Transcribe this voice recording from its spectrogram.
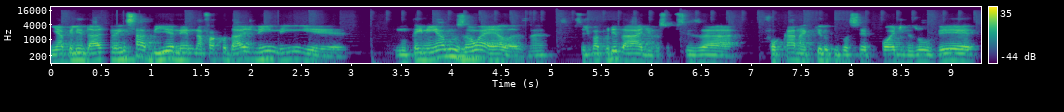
em habilidade nem sabia, nem na faculdade nem, nem eh, não tem nem alusão a elas, né? Você precisa de maturidade, você precisa focar naquilo que você pode resolver,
